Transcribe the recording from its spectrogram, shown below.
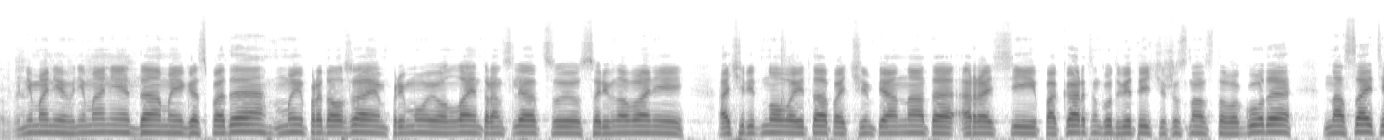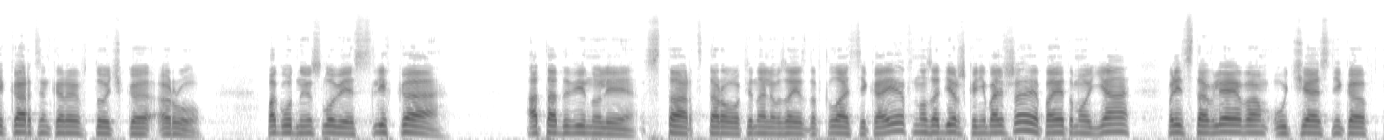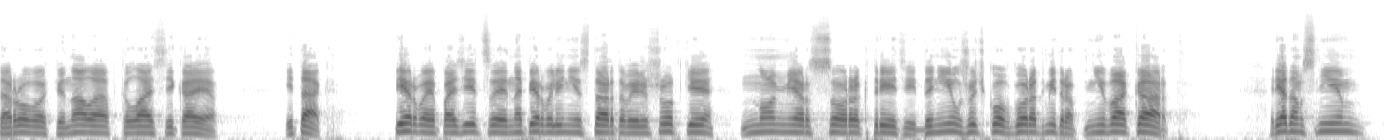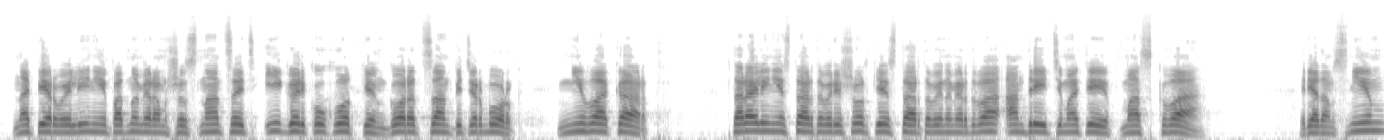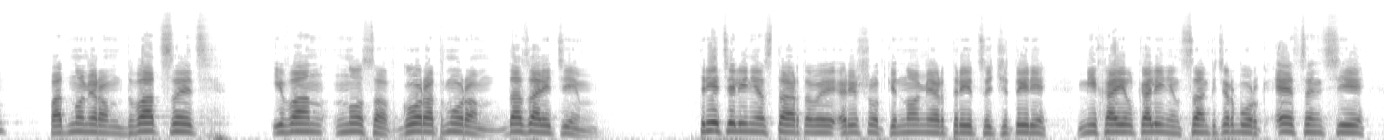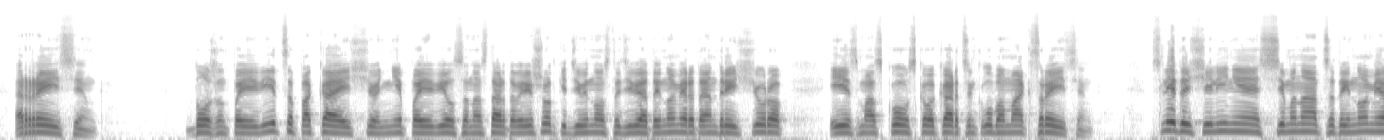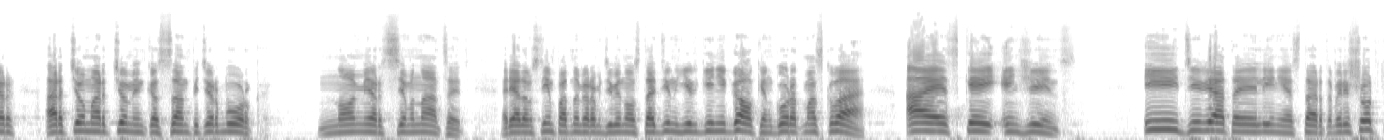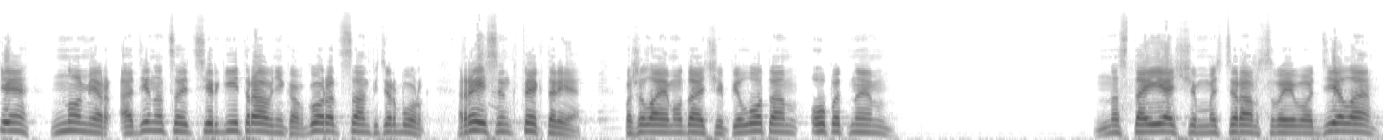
Внимание, внимание, дамы и господа, мы продолжаем прямую онлайн-трансляцию соревнований очередного этапа чемпионата России по картингу 2016 года на сайте karting.rf.ru. Погодные условия слегка отодвинули старт второго финального заезда в классе КФ, но задержка небольшая, поэтому я представляю вам участников второго финала в классе КФ. Итак, первая позиция на первой линии стартовой решетки номер 43. Даниил Жучков, город Дмитров, Нева Карт. Рядом с ним на первой линии под номером 16 Игорь Кухоткин, город Санкт-Петербург, Нева Карт. Вторая линия стартовой решетки, стартовый номер 2, Андрей Тимофеев, Москва. Рядом с ним под номером 20 Иван Носов, город Муром, Дозари Team. Третья линия стартовой решетки номер 34 Михаил Калинин, Санкт-Петербург, SNC Racing. Должен появиться, пока еще не появился на стартовой решетке 99 номер, это Андрей Щуров из московского картинг-клуба Max Racing. Следующая линия 17 номер Артем Артеменко, Санкт-Петербург, номер 17. Рядом с ним под номером 91 Евгений Галкин, город Москва, ASK Engines. И девятая линия стартовой решетки, номер 11, Сергей Травников, город Санкт-Петербург, Racing Factory. Пожелаем удачи пилотам, опытным, настоящим мастерам своего дела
